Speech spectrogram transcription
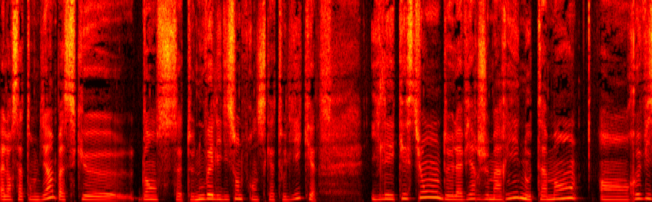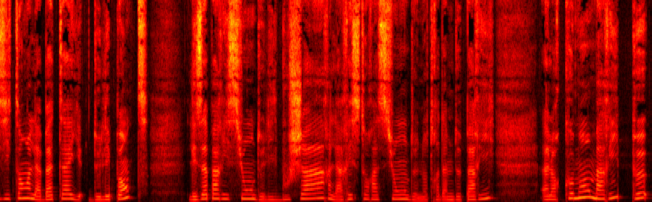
Alors ça tombe bien parce que dans cette nouvelle édition de France catholique, il est question de la Vierge Marie, notamment en revisitant la bataille de l'Épante, les apparitions de l'île Bouchard, la restauration de Notre-Dame de Paris. Alors comment Marie peut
